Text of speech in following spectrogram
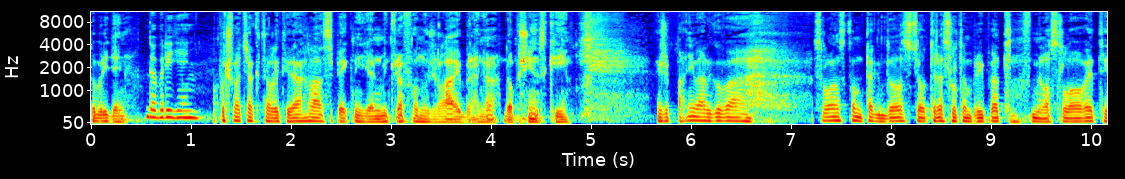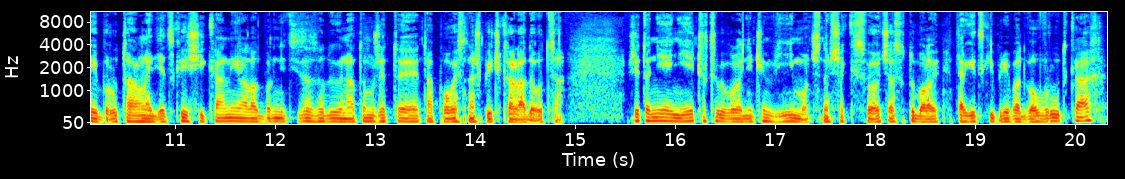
Dobrý deň. Dobrý deň. Počúvate aktuality na hlas. Pekný deň mikrofónu želá aj Braňo Dobšinský. Takže pani Vargová, v Slovenskom tak dosť otresol ten prípad v Miloslove, tej brutálnej detskej šikany, ale odborníci sa zhodujú na tom, že to je tá povestná špička ľadovca že to nie je niečo, čo by bolo ničím výnimočné. Však svojho času tu bol tragický prípad vo Vrútkach,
